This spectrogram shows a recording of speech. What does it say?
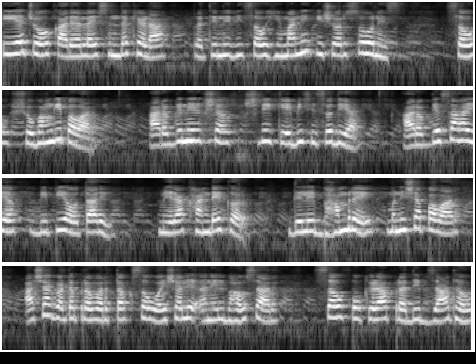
टी एच ओ कार्यालय शिंदखेडा प्रतिनिधी सौ हिमानी किशोर सोहनीस सौ शुभंगी पवार आरोग्य निरीक्षक श्री के बी सिसोदिया आरोग्य सहाय्यक बी पी अवतारी मीरा खांडेकर दिलीप भांबरे मनीषा पवार आशा गटप्रवर्तक सौ वैशाली अनिल भावसार सौ कोकिळा प्रदीप जाधव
